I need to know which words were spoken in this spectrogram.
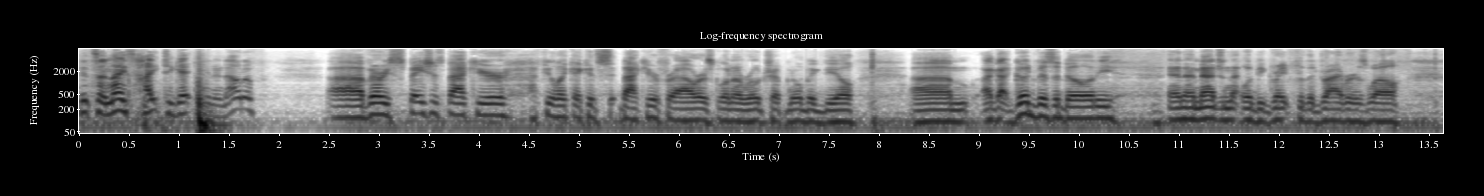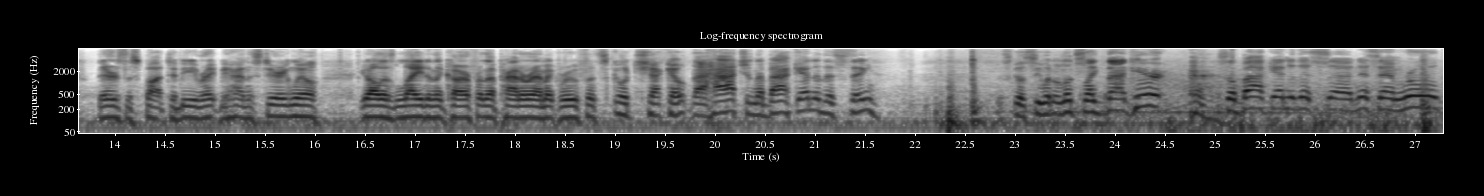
It's a nice height to get in and out of. Uh, very spacious back here. I feel like I could sit back here for hours going on a road trip, no big deal. Um, I got good visibility and I imagine that would be great for the driver as well. There's the spot to be right behind the steering wheel. Got all this light in the car from the panoramic roof. Let's go check out the hatch in the back end of this thing. Let's go see what it looks like back here. so back end of this uh, Nissan Rogue.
